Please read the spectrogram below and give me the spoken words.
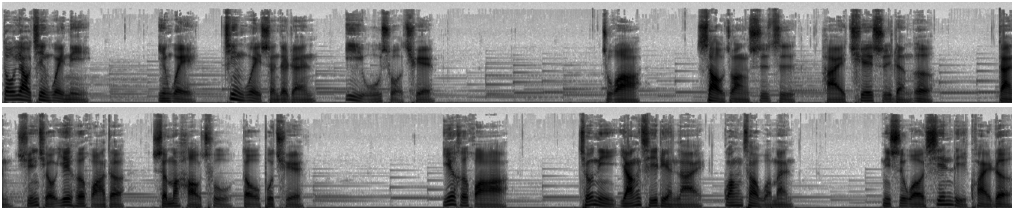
都要敬畏你，因为敬畏神的人一无所缺。主啊，少壮狮子还缺食忍饿。但寻求耶和华的，什么好处都不缺。耶和华啊，求你扬起脸来光照我们。你使我心里快乐，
